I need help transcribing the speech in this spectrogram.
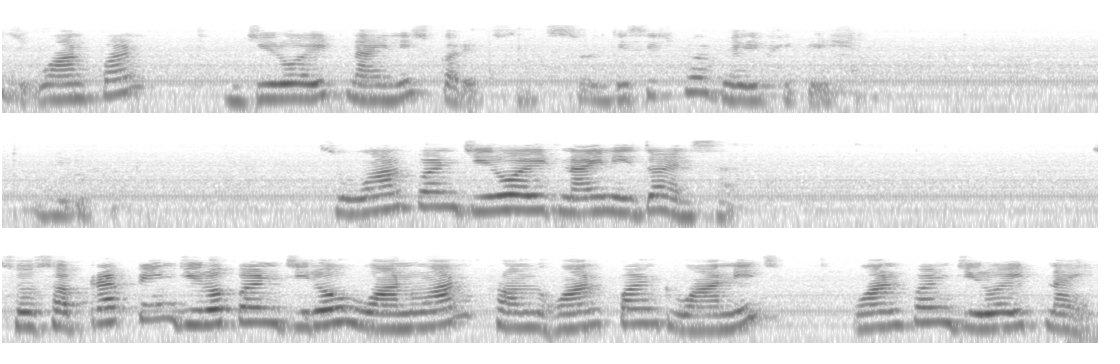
is 1.089 is correct. So this is for verification. So 1.089 is the answer so subtracting 0.011 from 1.1 is 1.089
